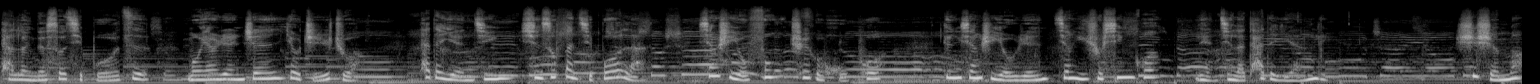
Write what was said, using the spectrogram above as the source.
她冷得缩起脖子，模样认真又执着。他的眼睛迅速泛起波澜，像是有风吹过湖泊，更像是有人将一束星光敛进了他的眼里。是什么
